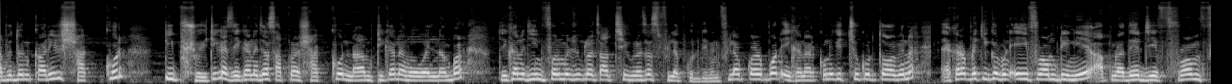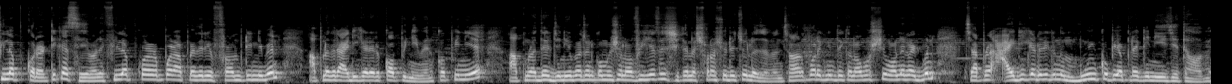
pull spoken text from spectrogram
আবেদনকারীর স্বাক্ষর টিপসই, ঠিক আছে? এখানে জাস্ট আপনার স্বাক্ষর, নাম, ঠিকানা মোবাইল নাম্বার তো এখানে যে ইনফরমেশনগুলো চাচ্ছি এগুলো জাস্ট ফিল আপ করে দেবেন। ফিল আপ করার পর এখানে আর কোনো কিছু করতে হবে না। এখন আপনি কী করবেন? এই ফর্মটি নিয়ে আপনাদের যে ফর্ম ফিল আপ করা ঠিক আছে? মানে ফিল আপ করার পর আপনাদের এই ফর্মটি নেবেন, আপনাদের আইডি কার্ডের কপি নেবেন। কপি নিয়ে আপনাদের যে নির্বাচন কমিশন অফিস আছে, সেখানে সরাসরি চলে যাবেন। যাওয়ার পরে কিন্তু এখানে অবশ্যই মনে রাখবেন যে আপনার আইডি কার্ডের কিন্তু মূল কপি আপনাকে নিয়ে যেতে হবে।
